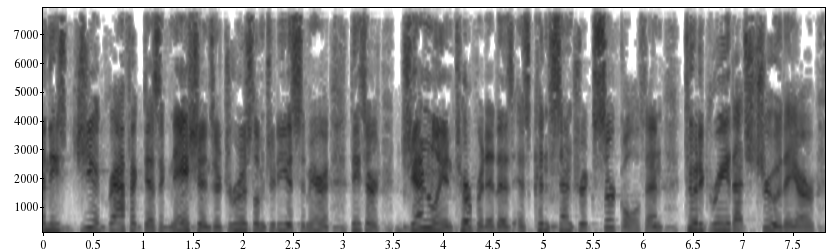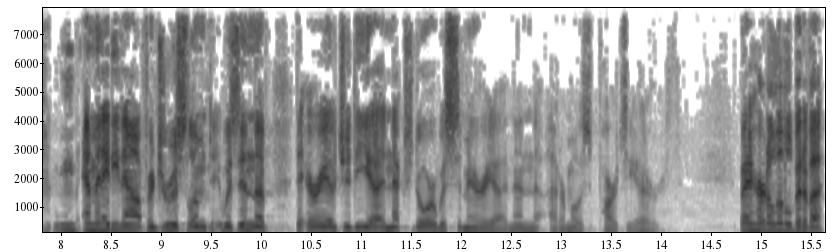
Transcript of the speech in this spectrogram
And these geographic designations of Jerusalem, Judea, Samaria, these are generally interpreted as, as concentric circles. And to a degree, that's true. They are emanating out from Jerusalem. It was in the, the area of Judea, and next door was Samaria, and then the uttermost parts of the earth. But I heard a little bit of a,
